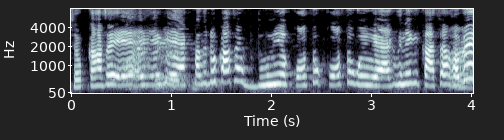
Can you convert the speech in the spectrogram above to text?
সব কাঁচা, এ- এ- এ- একটা দুটো কাঁচা, দুনিয়া কত কত, একদিনে কি কাঁচা হবে?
